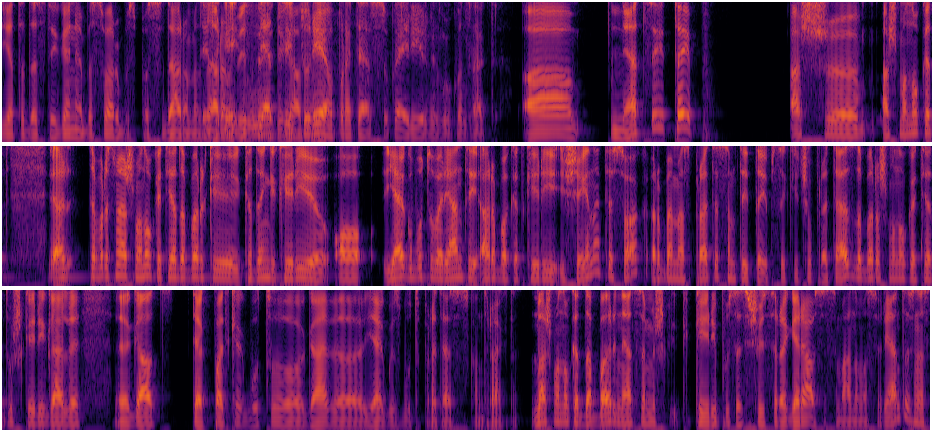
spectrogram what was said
jie tada staiga nebesvarbus pasidaro, mes tai darom viską. Net jisai turėjo pratęsti su Kairi Irvingu kontraktą. Uh, net tai taip, Aš, aš manau, kad, ta prasme, aš manau, kad jie dabar, kai, kadangi kairį, o jeigu būtų variantai arba kad kairį išeina tiesiog, arba mes pratęsim, tai taip, sakyčiau, pratęs, dabar aš manau, kad jie už kairį gali e, gauti tiek pat, kiek būtų gavę, jeigu jis būtų pratęsis kontraktą. Na, nu, aš manau, kad dabar neatsam iš kairį pusės iš vis yra geriausias įmanomas variantas, nes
